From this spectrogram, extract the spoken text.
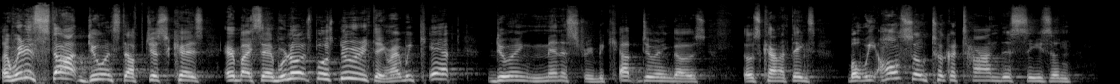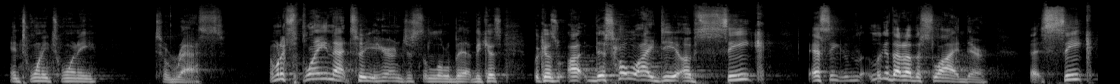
Like we didn't stop doing stuff just because everybody said we're not supposed to do anything, right? We kept doing ministry. We kept doing those, those kind of things. But we also took a time this season in 2020 to rest. I want to explain that to you here in just a little bit because, because uh, this whole idea of seek, look at that other slide there. That seek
